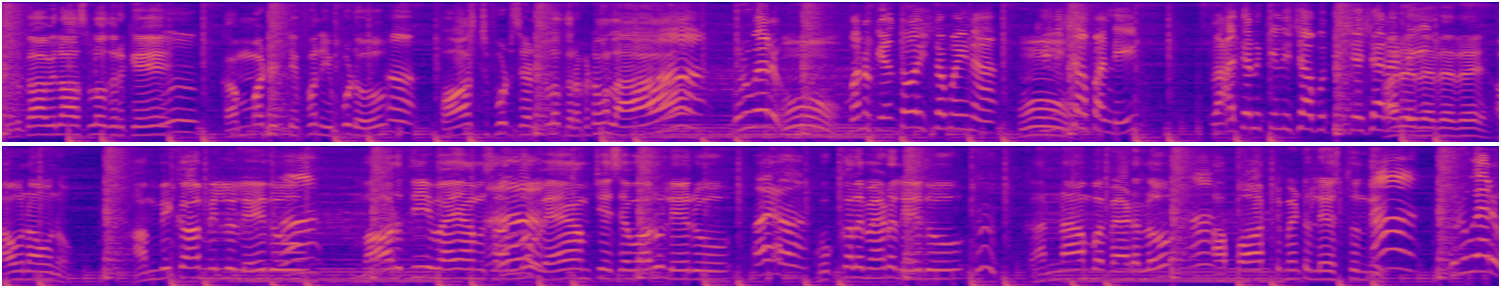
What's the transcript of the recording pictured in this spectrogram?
దుర్గా విలాస్లో దొరికే మ్మ్. కమ్మటి టిఫిన్ ఇప్పుడు ఆ. ఫాస్ట్ ఫుడ్ సెంటర్లో దొరకటం లా ఆ, గురుగారు. మనకు ఎంతో ఇష్టమైన. కిలి షాప్ అండి రాజన్ కిలి షాప్ అరే తీసేశారండి రే, రే, రే. అవునవును అంబికా మిల్లు లేదు ఆ. మారుతి వ్యాయామశాలలో. వ్యాయామం చేసేవారు లేరు ఆ, ఆ, కుక్కల మేడ లేదు కన్నాంబ మేడలో. అపార్ట్మెంట్ లేస్తుంది. గురుగారు.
